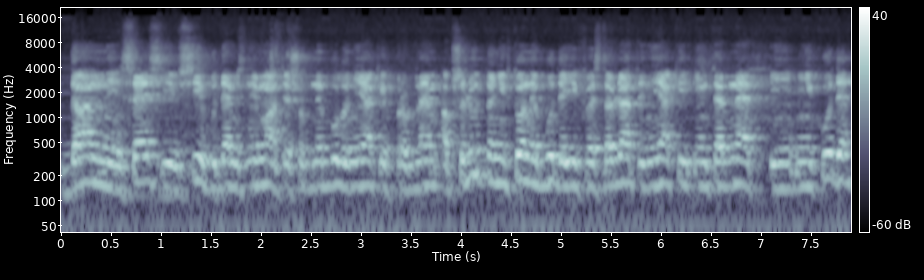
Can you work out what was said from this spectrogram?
дані сесії всі будемо знімати, щоб не було ніяких проблем. Абсолютно ніхто не буде їх виставляти, ніякий інтернет і нікуди.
